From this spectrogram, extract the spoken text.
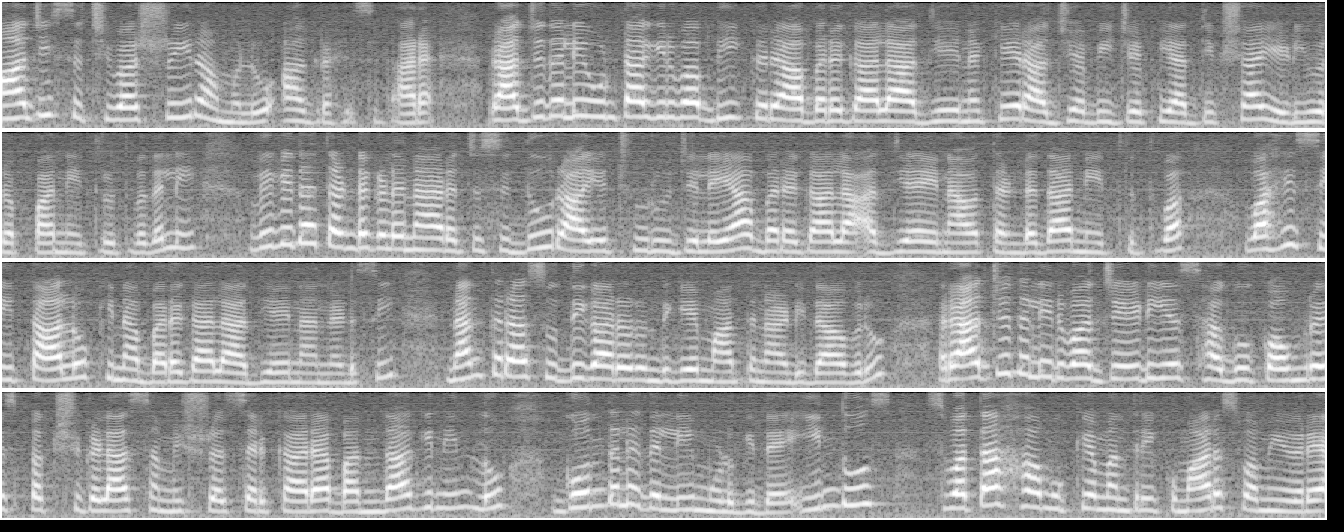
ಮಾಜಿ ಸಚಿವ ಶ್ರೀರಾಮುಲು ಆಗ್ರಹಿಸಿದ್ದಾರೆ. ರಾಜ್ಯದಲ್ಲಿ ಉಂಟಾಗಿರುವ ಭೀಕರ ಬರಗಾಲ ಅಧ್ಯಯನಕ್ಕೆ ರಾಜ್ಯ ಬಿಜೆಪಿ ಅಧ್ಯಕ್ಷ ಯಡಿಯೂರಪ್ಪ ನೇತೃತ್ವದಲ್ಲಿ ವಿವಿಧ ತಂಡಗಳನ್ನು ರಚಿಸಿದ್ದು ರಾಯಚೂರು ಜಿಲ್ಲೆಯ ಬರಗಾಲ ಅಧ್ಯಯನ ತಂಡದ ನೇತೃತ್ವ ವಹಿಸಿ ತಾಲೂಕಿನ ಬರಗಾಲ ಅಧ್ಯಯನ ನಡೆಸಿ ನಂತರ ಸುದ್ದಿಗಾರರೊಂದಿಗೆ ಮಾತನಾಡಿದ ಅವರು, ರಾಜ್ಯದಲ್ಲಿರುವ ಜೆಡಿಎಸ್ ಹಾಗೂ ಕಾಂಗ್ರೆಸ್ ಪಕ್ಷಗಳ ಸಮ್ಮಿಶ್ರ ಸರ್ಕಾರ ಬಂದಾಗಿನಿಂದಲೂ ಗೊಂದಲದಲ್ಲಿ ಮುಳುಗಿದೆ. ಇಂದು ಸ್ವತಃ ಮುಖ್ಯಮಂತ್ರಿ ಕುಮಾರಸ್ವಾಮಿಯವರೇ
